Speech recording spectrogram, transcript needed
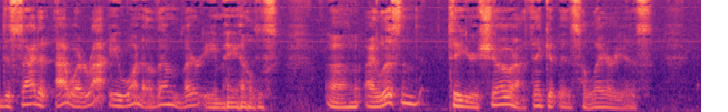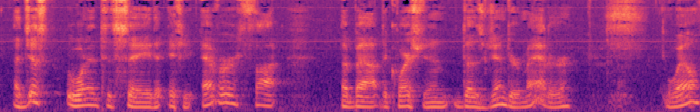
decided I would write you one of them their emails. Uh, I listened to your show and I think it is hilarious. I just wanted to say that if you ever thought about the question, does gender matter? Well,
